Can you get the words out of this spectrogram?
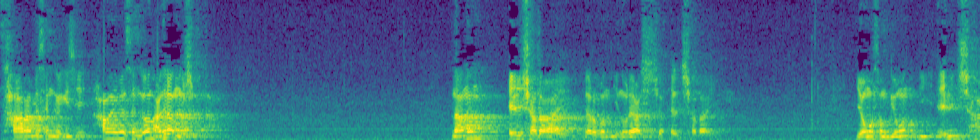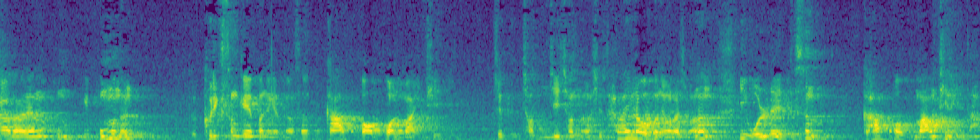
사람의 생각이지 하나님의 생각은 아니라는 것입니다. 나는 엘샤다이 여러분 이 노래 아시죠? 엘샤다이 영어 성경은 이 엘샤다라는 본 문을 그 그릭 성경의 번역에 따라서 God of Almighty 즉 전지전능하신 하나님이라고 번역을 하지만은 이 원래의 뜻은 God of Mountain입니다.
